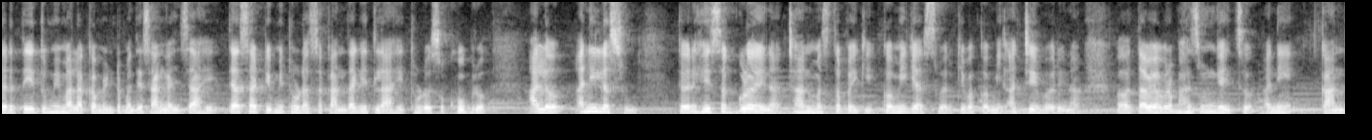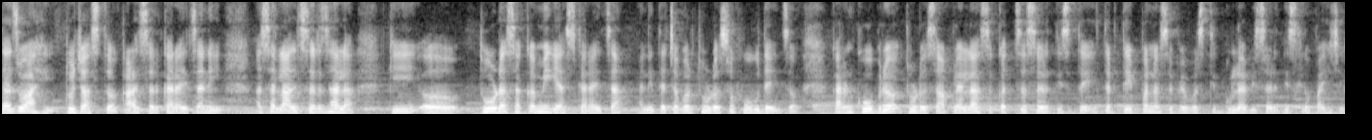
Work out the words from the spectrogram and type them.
तर ते तुम्ही मला कमेंटमध्ये सांगायचं आहे. त्यासाठी मी थोडासा कांदा घेतला आहे थोडंसं खोबरं आलं आणि लसूण. तर हे सगळं आहे ना छान मस्तपैकी कमी गॅसवर किंवा कमी आचेवर आहे ना तव्यावर भाजून घ्यायचं आणि कांदा जो आहे तो जास्त काळसर करायचा नाही. असा लालसर झाला की थोडासा कमी गॅस करायचा आणि त्याच्यावर थोडंसं होऊ द्यायचं. कारण खोबरं थोडंसं आपल्याला असं कच्चसर दिसते तर ते पण असं व्यवस्थित गुलाबीसर दिसलं पाहिजे.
